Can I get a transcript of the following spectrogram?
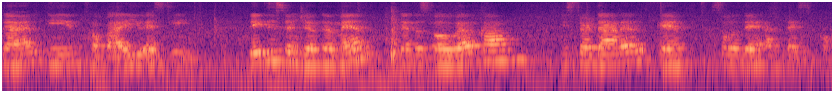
than in Hawaii, USA. Ladies and gentlemen, let us all welcome Mr. Darrell Kemp Solde Antesco.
